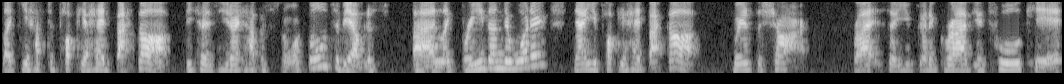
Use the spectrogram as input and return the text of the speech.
like you have to pop your head back up because you don't have a snorkel to be able to uh, like breathe underwater now you pop your head back up where's the shark right? So you've got to grab your toolkit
